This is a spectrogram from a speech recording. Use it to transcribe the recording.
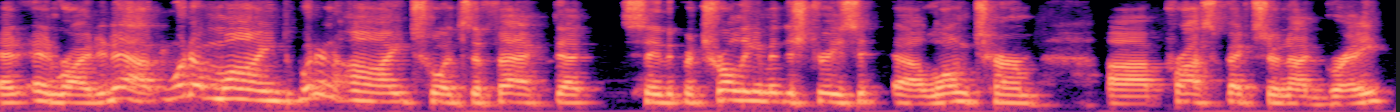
and, and write it out What a mind, with an eye towards the fact that, say, the petroleum industry's uh, long-term uh, prospects are not great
